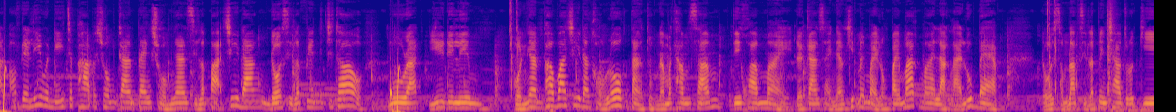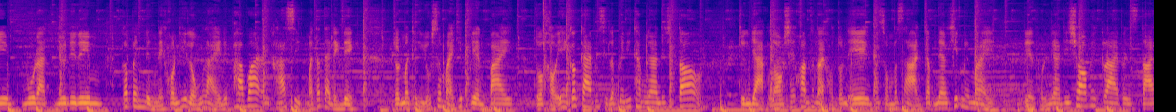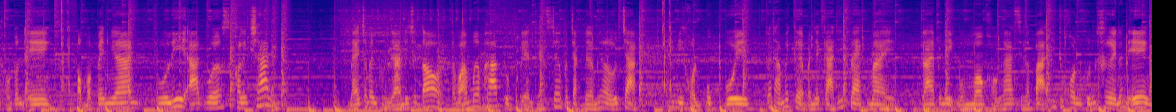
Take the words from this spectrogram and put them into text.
Art of Daily วันนี้จะพาไปชมการแปลงโฉมงานศิลปะชื่อดัง โดยศิลปินดิจิทัล Murat Yıldırım ผลงานภาพวาดชื่อดังของโลกต่างถูกนำมาทำซ้ำตีความใหม่ โดยการใส่แนวคิดใหม่ๆ ลงไปมากมายหลากหลายรูปแบบ โดยสำหรับศิลปินชาวตุรกี Murat Yıldırım ก็เป็นหนึ่งในคนที่หลงไหลในภาพวาดอันคลาสสิกมาตั้งแต่เด็กๆ จนมาถึงยุคสมัยที่เปลี่ยนไป ตัวเขาเองก็กลายเป็นศิลปินที่ทำงานดิจิทัล จึงอยากลองใช้ความถนัดของตนเอง ผสมผสานกับแนวคิดใหม่ๆ เปลี่ยนผลงานที่ชอบให้กลายเป็นสไตล์ของตนเอง ออกมาเป็นงาน Furry Artworks Collection แม้จะเป็นผลงานดิจิทัลแต่ว่าเมื่อภาพถูกเปลี่ยน texture ไปจากเดิมที่เรารู้จัก ให้มีขนปุกปุย ก็ทำให้เกิดบรรยากาศที่แปลกใหม่ กลายเป็นอีกมุมมองของงานศิลปะที่ทุกคนคุ้นเคยนั่นเอง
